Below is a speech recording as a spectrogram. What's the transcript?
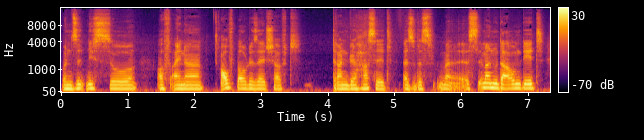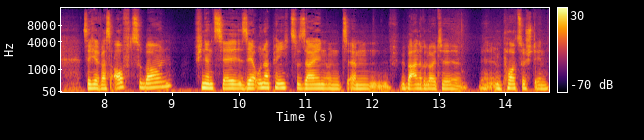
und sind nicht so auf einer Aufbaugesellschaft dran gehasselt. Also dass es immer nur darum geht, sich etwas aufzubauen finanziell sehr unabhängig zu sein und ähm, über andere Leute im Port zu stehen.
